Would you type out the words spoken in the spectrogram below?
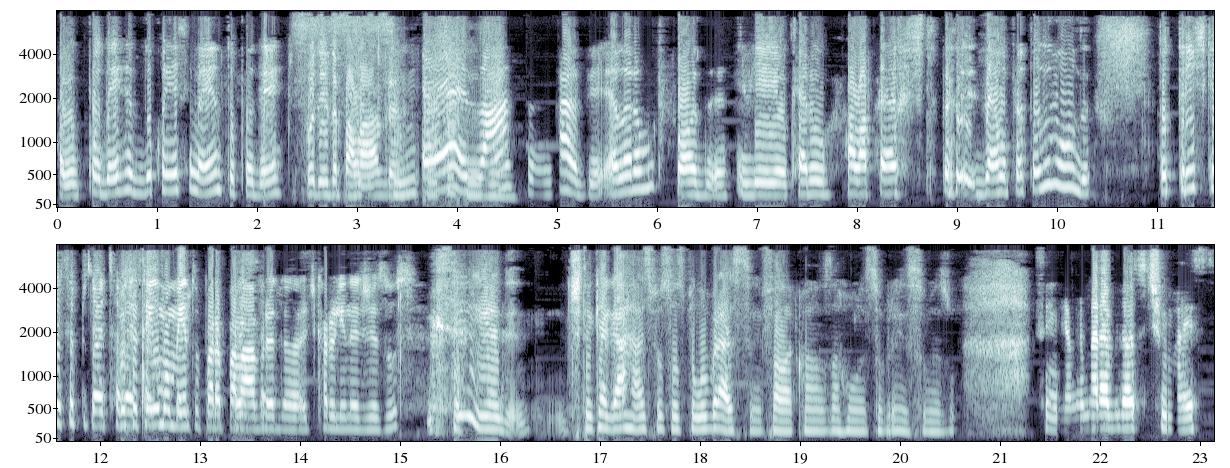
Sabe? O poder do conhecimento, o poder. O poder da palavra. Sim, é, exato. Sabe? Ela era muito foda. E eu quero falar pra ela, dela pra todo mundo. Tô triste que esse episódio só Você tem um momento para a palavra da, de Carolina de Jesus? Sim, a gente tem que agarrar as pessoas pelo braço e falar com elas na rua sobre isso mesmo. Sim, ela é maravilhosa demais.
